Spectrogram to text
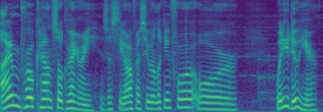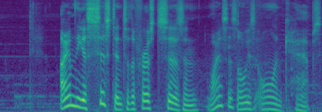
I'm Proconsul Gregory. Is this the office you were looking for, or... What do you do here? I am the assistant to the first citizen. Why is this always all in caps?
